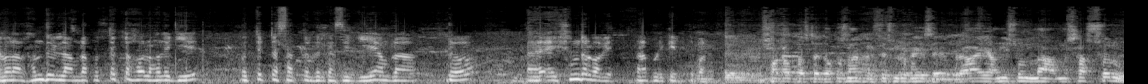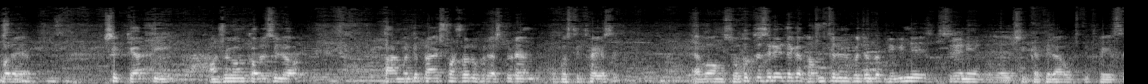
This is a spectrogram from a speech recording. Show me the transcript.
এবং আলহামদুলিল্লাহ আমরা প্রত্যেকটা হল হলে গিয়ে প্রত্যেকটা ছাত্রদের কাছে গিয়ে আমরা তো এই সুন্দরভাবে তারা পরীক্ষা দিতে পারব। সকাল দশটায় যত সময় পরীক্ষা শুরু হয়েছে প্রায় আমি শুনলাম সাতশোর উপরে শিক্ষার্থী অংশগ্রহণ করেছিল। তার মধ্যে প্রায় ছশোর উপরে স্টুডেন্ট উপস্থিত হয়েছে। এবং চতুর্থ শ্রেণি থেকে দশম শ্রেণি পর্যন্ত বিভিন্ন শ্রেণির শিক্ষার্থীরা উপস্থিত হয়েছে।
